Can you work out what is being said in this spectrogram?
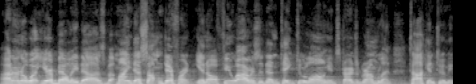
I don't know what your belly does, but mine does something different. You know, a few hours, it doesn't take too long, it starts grumbling, talking to me.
